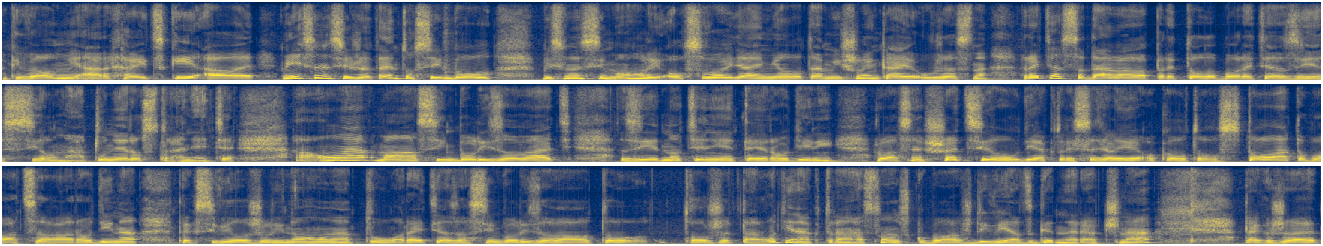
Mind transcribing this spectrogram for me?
taký veľmi archaický, ale myslím si, že tento symbol by sme si mohli osvojiť osvojiť aj my, lebo tá myšlienka je úžasná. Reťaz sa dávala preto, lebo reťaz je silná, tu neroztrhnete. A ona mala symbolizovať zjednotenie tej rodiny. Vlastne všetci ľudia, ktorí sedeli okolo toho stola, to bola celá rodina, tak si vyložili nohu na tú reťaz a symbolizovalo to, to že tá rodina, ktorá na Slovensku bola vždy viac generačná, takže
